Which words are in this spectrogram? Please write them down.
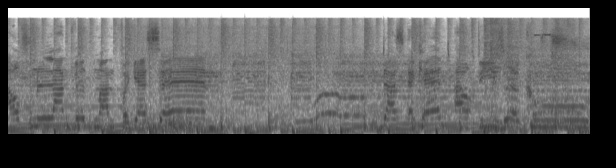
Auf dem Land wird man vergessen. Das erkennt auch diese Kuh.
